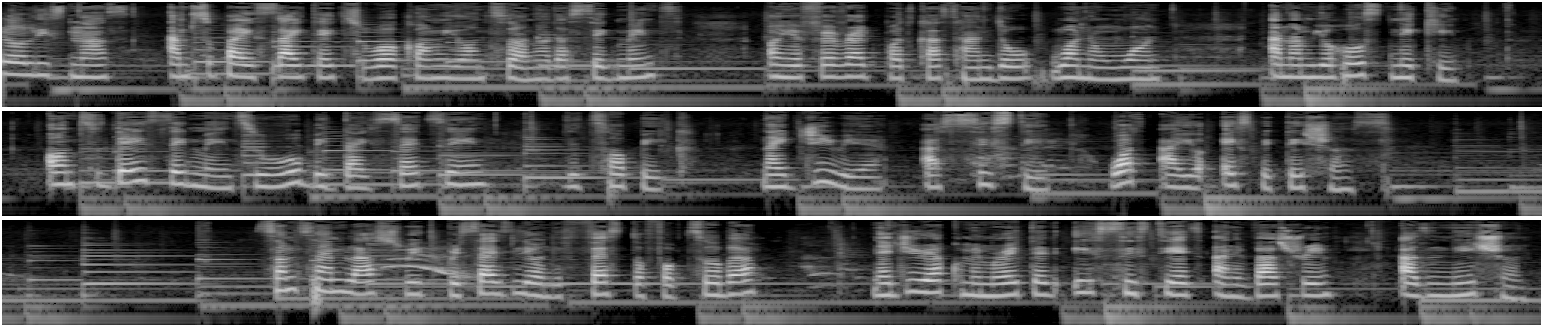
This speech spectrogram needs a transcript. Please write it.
Hello, listeners. I'm super excited to welcome you onto another segment on your favorite podcast handle, One on One. And I'm your host, Nikki. On today's segment, we will be dissecting the topic Nigeria at 60. What are your expectations? Sometime last week, precisely on the 1st of October, Nigeria commemorated its 60th anniversary as a nation.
